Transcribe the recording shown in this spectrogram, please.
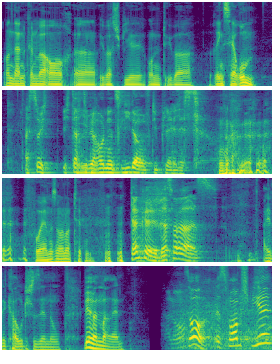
Und dann können wir auch äh, übers Spiel und über ringsherum. Achso, ich, ich dachte, wir hauen jetzt Lieder auf die Playlist. Vorher müssen wir noch tippen. Danke, das war's. Eine chaotische Sendung. Wir hören mal rein. Hallo? So, ist vorm Spiel.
